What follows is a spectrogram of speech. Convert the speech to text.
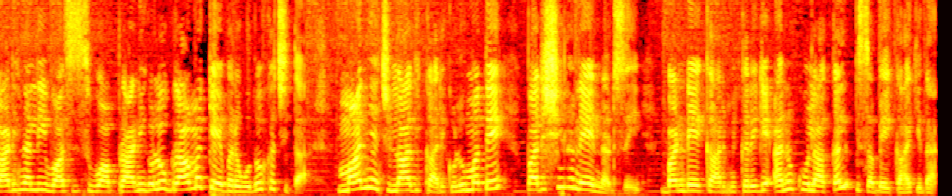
ಕಾಡಿನಲ್ಲಿ ವಾಸಿಸುವ ಪ್ರಾಣಿಗಳು ಗ್ರಾಮಕ್ಕೆ ಬರುವುದು ಖಚಿತ. ಮಾನ್ಯ ಜಿಲ್ಲಾಧಿಕಾರಿಗಳು ಮತ್ತೆ ಪರಿಶೀಲನೆ ನಡೆಸಿ ಬಂಡೆ ಕಾರ್ಮಿಕರಿಗೆ ಅನುಕೂಲ ಕಲ್ಪಿಸಬೇಕಾಗಿದೆ.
